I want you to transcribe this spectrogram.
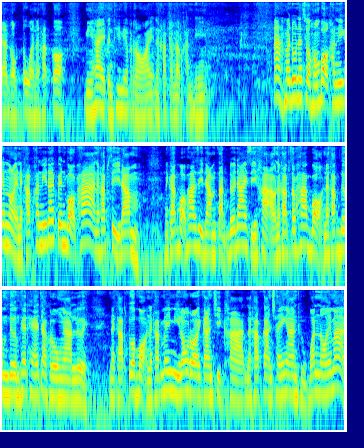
การออกตัวนะครับ ก็มีให้เป็นที่เรียบร้อยนะครับสำหรับคันนี้อะมาดูในส่วนของเบาะคันนี้กันหน่อยนะครับคันนี้ได้เป็นเบาะผ้านะครับสีดำนะครับเบาะผ้าสีดำตัดด้วยได้ายสีขาวนะครับ สภาพเบาะนะครับเดิมๆแท้ๆจากโรงงานเลย นะครับ ตัวเบาะนะครับไม่มีร่องรอยการฉีกขาดนะครับ การใช้งานถือว่าน้อยมาก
